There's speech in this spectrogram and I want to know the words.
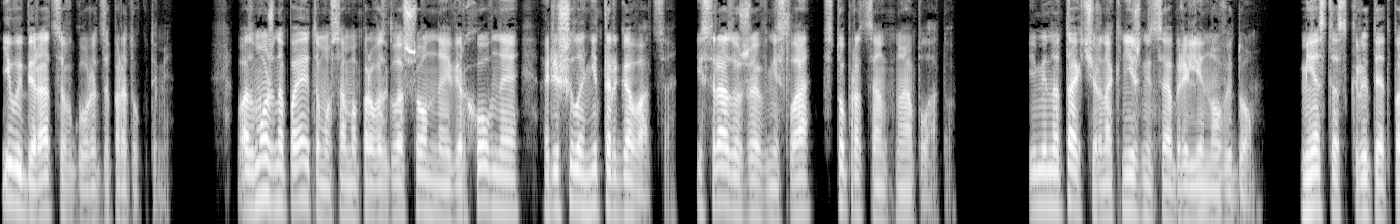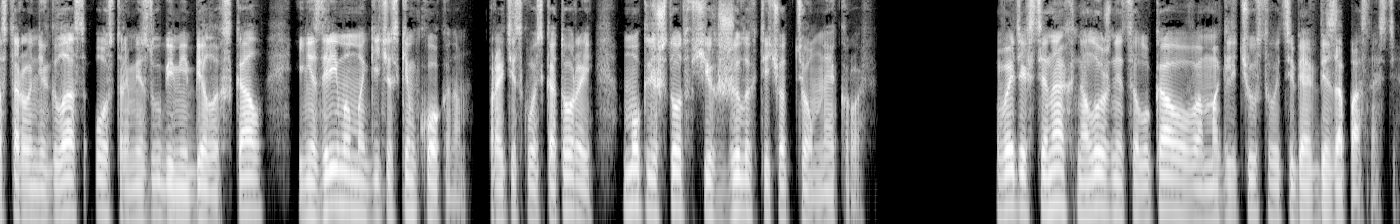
и выбираться в город за продуктами. Возможно, поэтому самопровозглашенная Верховная решила не торговаться и сразу же внесла стопроцентную оплату. Именно так чернокнижницы обрели новый дом. Место, скрытое от посторонних глаз острыми зубьями белых скал и незримым магическим коконом, пройти сквозь который мог лишь тот, в чьих жилах течет темная кровь. В этих стенах наложницы лукавого могли чувствовать себя в безопасности.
